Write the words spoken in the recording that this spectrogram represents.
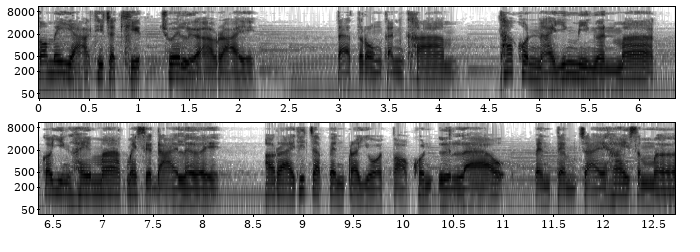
ก็ไม่อยากที่จะคิดช่วยเหลืออะไร แต่ตรงกันข้าม ถ้าคนไหนยิ่งมีเงินมาก ก็ยิ่งให้มากไม่เสียดายเลย อะไรที่จะเป็นประโยชน์ต่อคนอื่นแล้ว เป็นเต็มใจให้เสมอ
